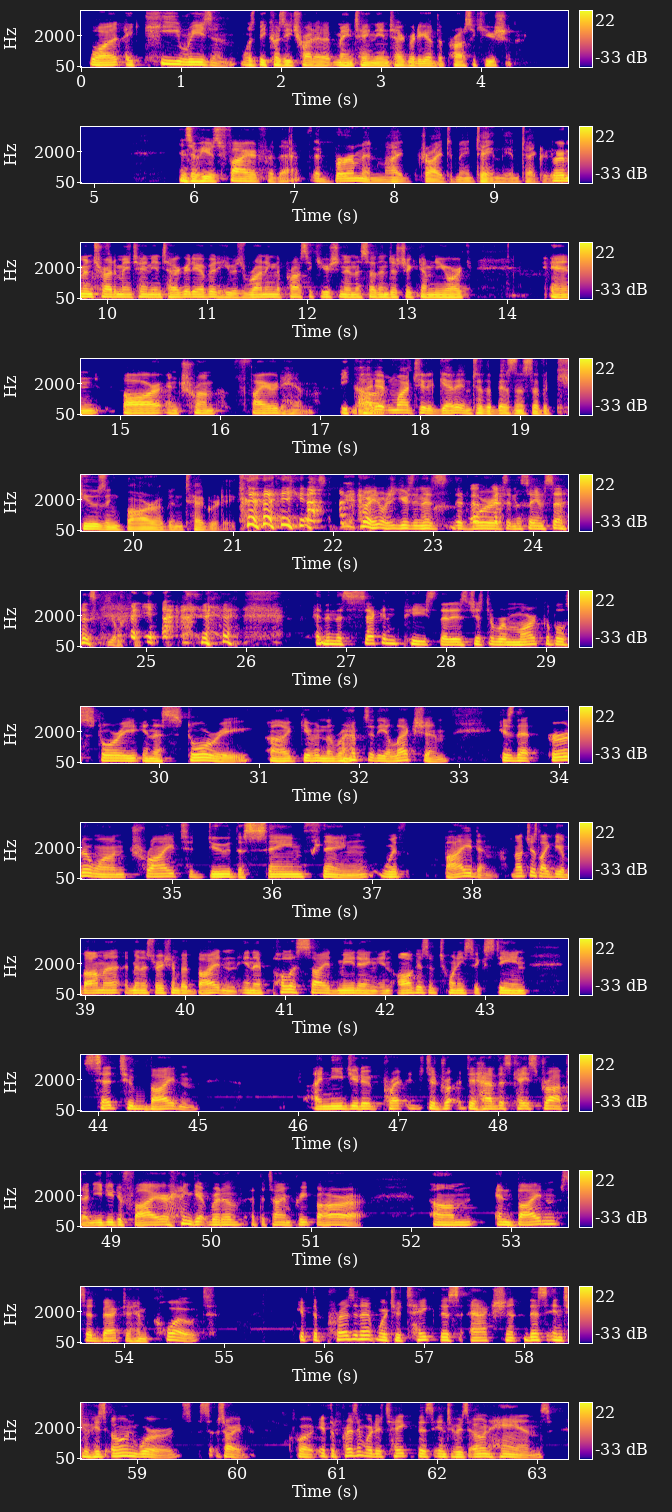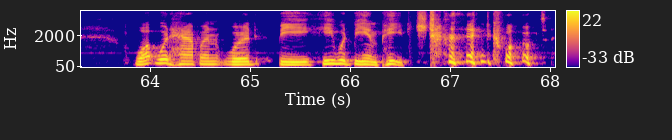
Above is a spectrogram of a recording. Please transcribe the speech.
was a key reason was because he tried to maintain the integrity of the prosecution. And so he was fired for that. That Berman might try to maintain the integrity. Berman tried to maintain the integrity of it. He was running the prosecution in the Southern District of New York, and Barr and Trump fired him because I didn't want you to get into the business of accusing Barr of integrity. yes, right. Or using this, the words in the same sentence. and then the second piece that is just a remarkable story in a story, uh, given the run up to the election, is that Erdogan tried to do the same thing with Biden, not just like the Obama administration, but Biden in a pull aside meeting in August of 2016 said to Biden, I need you to, pre- to, to have this case dropped. I need you to fire and get rid of, at the time, Preet Bharara. Um, and Biden said back to him, quote, if the president were to take this action, this into his own words, sorry, quote, if the president were to take this into his own hands, what would happen would be he would be impeached end quote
